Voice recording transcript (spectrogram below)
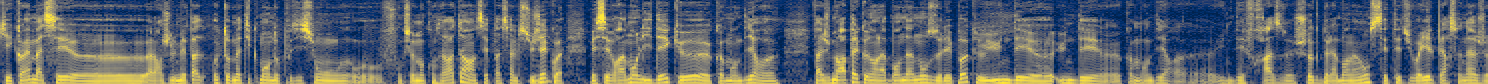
qui est quand même assez euh, alors je le mets pas automatiquement en opposition au, au fonctionnement conservateur hein, c'est pas ça le sujet Mhm. quoi mais c'est vraiment l'idée que euh, comment dire enfin je me rappelle que dans la bande annonce de l'époque une des une des comment dire une des phrases choc de la bande annonce c'était tu voyais le personnage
